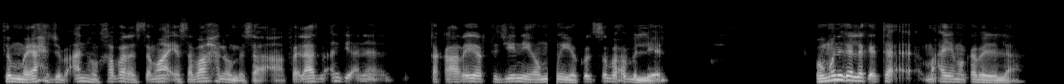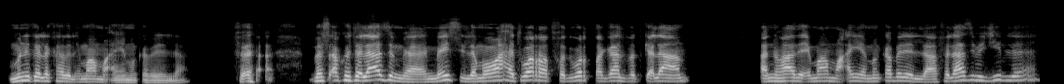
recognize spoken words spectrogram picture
ثم يحجب عنه خبر السماء صباحا ومساء. فلازم عندي أنا تقارير تجيني يومية كل صبح وبالليل. ومن قال لك أنت معين من قبل الله؟ من قال لك هذا الإمام معين من قبل الله. بس أكو تلازم يعني ما يصير. لما واحد ورط فد ورطة قال فد كلام أنه هذا إمام معين من قبل الله فلازم يجيب له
